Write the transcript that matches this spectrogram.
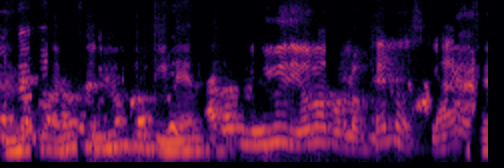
En el, mismo continente. el mismo idioma, por lo menos, claro. Sí.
